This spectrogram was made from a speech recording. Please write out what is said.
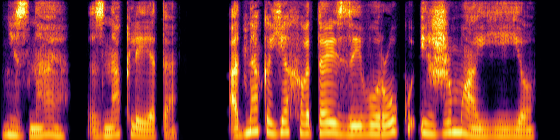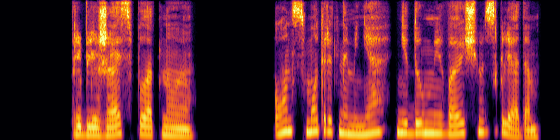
Не знаю, знак ли это. Однако я хватаюсь за его руку и сжимаю ее. Приближаясь вплотную. Он смотрит на меня недоумевающим взглядом.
